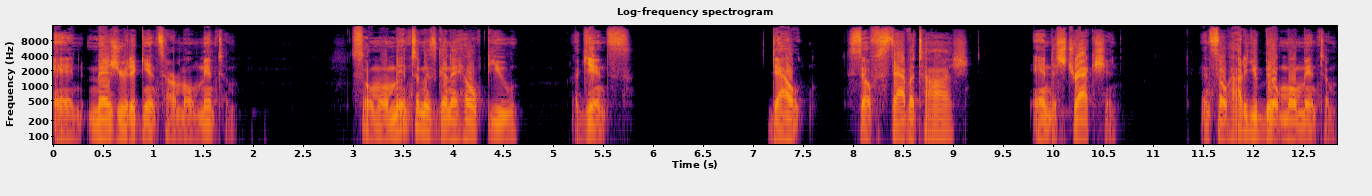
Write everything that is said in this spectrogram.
and measure it against our momentum. So momentum is going to help you against doubt, self sabotage, and distraction. And so, how do you build momentum?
